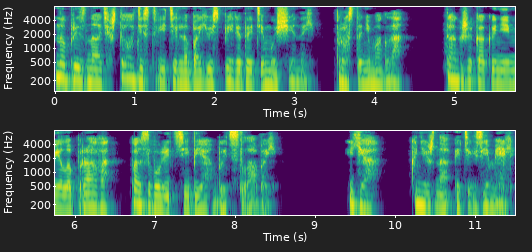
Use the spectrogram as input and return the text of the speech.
Но признать, что действительно боюсь перед этим мужчиной, просто не могла. Так же, как и не имела права позволить себе быть слабой. Я – княжна этих земель.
